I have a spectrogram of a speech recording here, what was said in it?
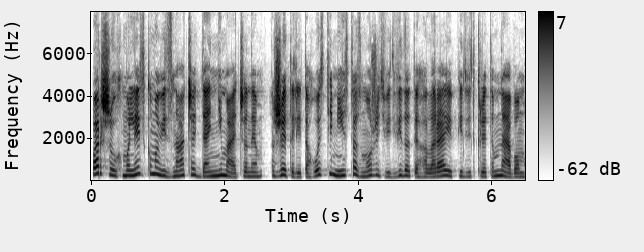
Перше у Хмельницькому відзначать День Німеччини. Жителі та гості міста зможуть відвідати галерею під відкритим небом,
